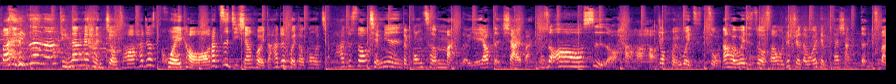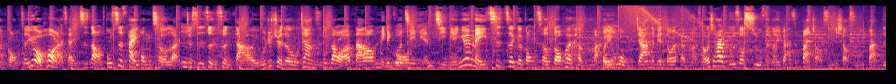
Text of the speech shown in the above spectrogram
反正呢，停在那边很久之后，他就回头哦，他自己先回头，他就回头跟我讲话，他就说前面的公车满了，也要等下一班。我说哦，是哦，好好好，就回位置坐。然后回位置坐的时候，我就觉得我有点不太想等这班公车，因为我后来才知道不是派空车来，嗯就是顺顺搭而已。我就觉得我这样子不知道我要搭到民民国国几年几年，因为每一次这个公车都会很满，回我们家那边都会很满，而且他又不是说十五分钟一班，他是半小时、一小时一班这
